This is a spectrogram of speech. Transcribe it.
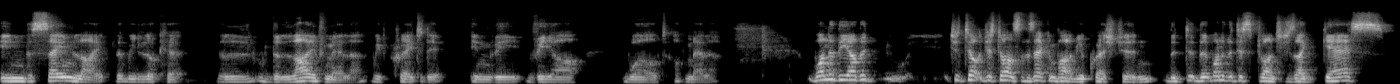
in the same light that we look at the, the live Mela, we've created it in the VR world of Mela. One of the other, just to, just to answer the second part of your question, the, the, one of the disadvantages, I guess,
